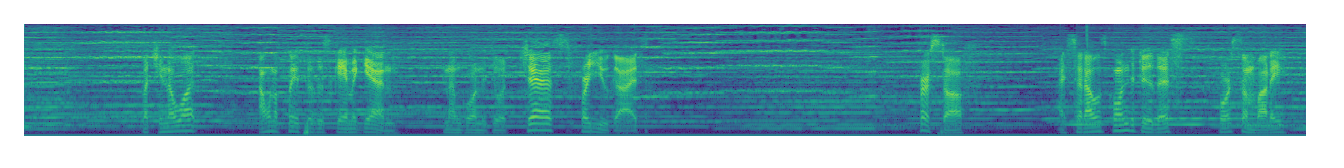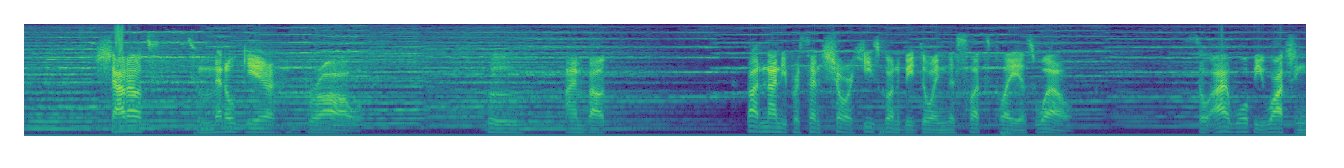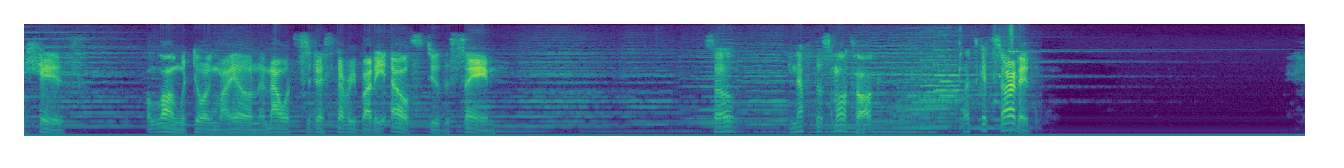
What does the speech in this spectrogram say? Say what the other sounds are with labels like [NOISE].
But you know what? I want to play through this game again, and I'm going to do it just for you guys. First off, I said I was going to do this for somebody. Shout out to Metal Gear Brawl, who I'm about about 90% sure he's going to be doing this Let's Play as well. So I will be watching his along with doing my own, and I would suggest everybody else do the same. So, enough of the small talk. Let's get started.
